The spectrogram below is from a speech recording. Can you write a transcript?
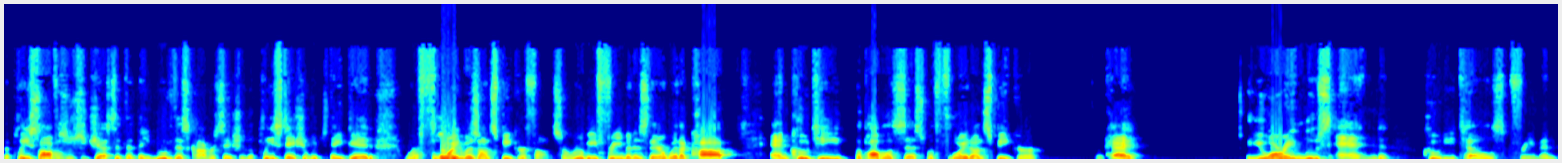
The police officer suggested that they move this conversation to the police station, which they did, where Floyd was on speakerphone. So Ruby Freeman is there with a cop and Kutti, the publicist, with Floyd on speaker. Okay. You are a loose end, Kutti tells Freeman,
